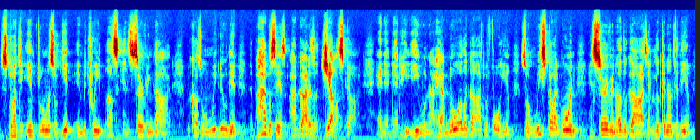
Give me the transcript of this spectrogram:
start to influence or get in between us and serving God. Because when we do, then the Bible says our God is a jealous God and that, that he, he will not have no other gods before him. So when we start going and serving other gods and looking unto them,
